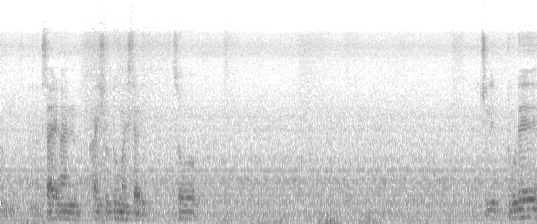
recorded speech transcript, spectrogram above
um, and I should do my study. So actually today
